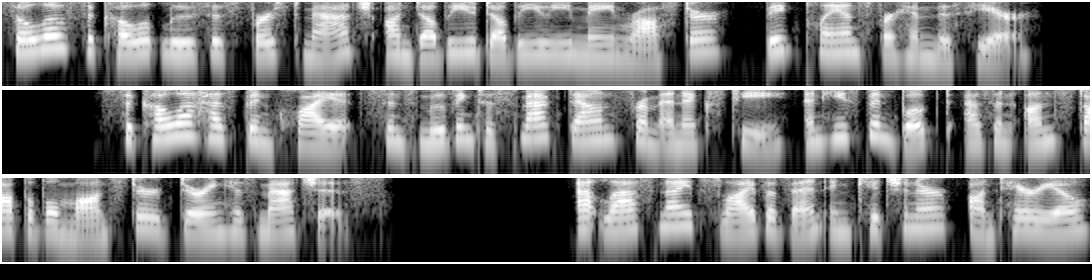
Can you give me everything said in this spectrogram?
Solo Sikoa loses first match on WWE main roster, big plans for him this year. Sikoa has been quiet since moving to SmackDown from NXT and he's been booked as an unstoppable monster during his matches. At last night's live event in Kitchener, Ontario,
